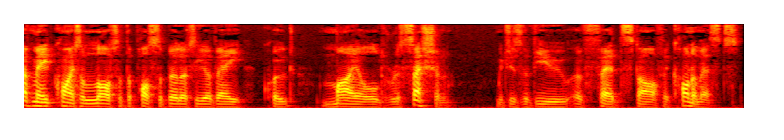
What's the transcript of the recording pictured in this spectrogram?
have made quite a lot of the possibility of a, quote, mild recession, which is the view of Fed staff economists.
